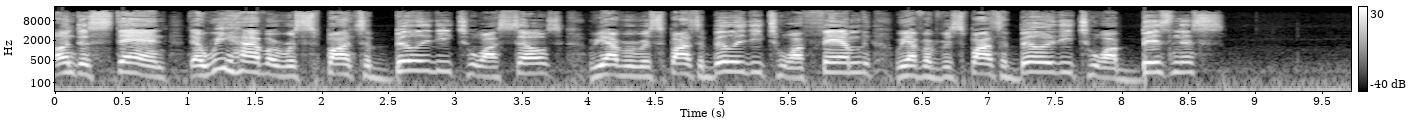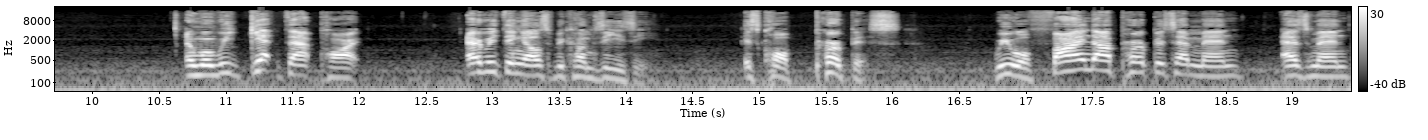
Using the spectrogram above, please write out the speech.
understand that we have a responsibility to ourselves, we have a responsibility to our family, we have a responsibility to our business. And when we get that part, everything else becomes easy. It's called purpose. We will find our purpose as men, as men,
